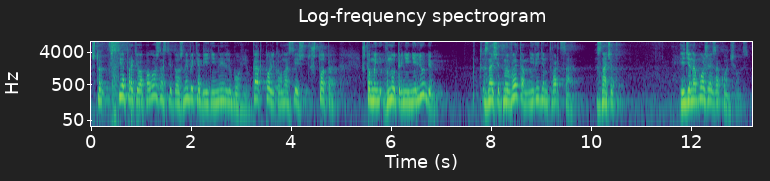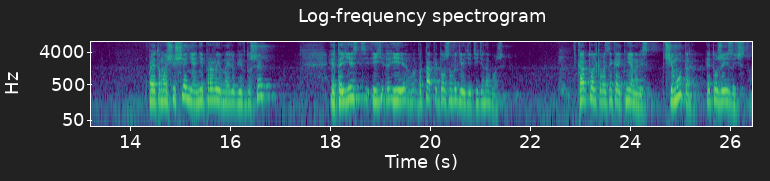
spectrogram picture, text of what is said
что все противоположности должны быть объединены любовью. Как только у нас есть что-то, что мы внутренне не любим, значит, мы в этом не видим Творца. Значит, единобожие закончилось. Поэтому ощущение непрерывной любви в душе – это есть, и, и вот так и должен выглядеть единобожие. Как только возникает ненависть к чему-то, это уже язычество.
